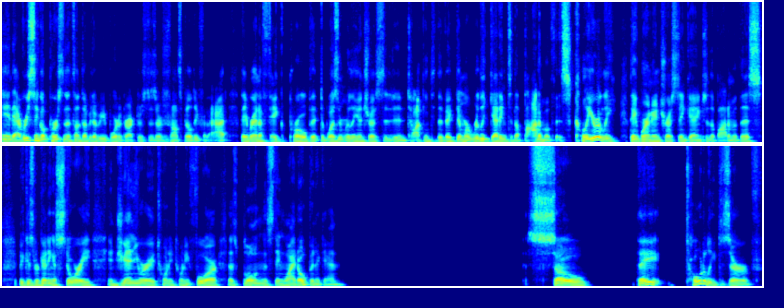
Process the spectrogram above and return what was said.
and every single person that's on WWE board of directors deserves responsibility for that. They ran a fake probe that wasn't really interested in talking to the victim or really getting to the bottom of this. Clearly, they weren't interested in getting to the bottom of this because we're getting a story in January of 2024 that's blowing this thing wide open again. So they totally deserve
